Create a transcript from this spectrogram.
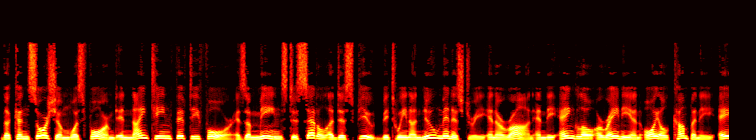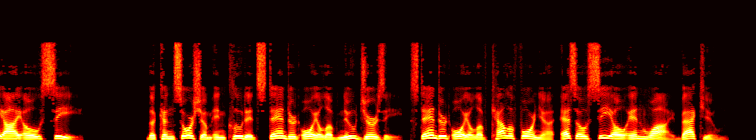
The consortium was formed in 1954 as a means to settle a dispute between a new ministry in Iran and the Anglo-Iranian Oil Company AIOC. The consortium included Standard Oil of New Jersey, Standard Oil of California, SOCONY Vacuum,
